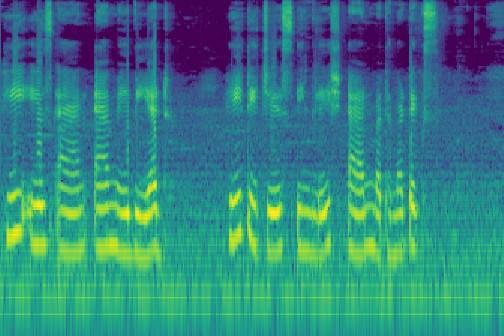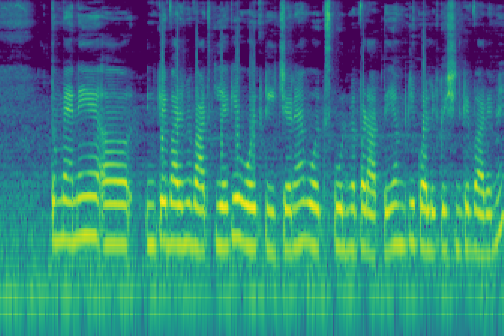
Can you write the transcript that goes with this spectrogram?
He is an MA BEd. He teaches English and Mathematics. तो मैंने इनके बारे में बात की है कि वो एक टीचर हैं वो एक स्कूल में पढ़ाते हैं उनकी क्वालिफ़िकेशन के बारे में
